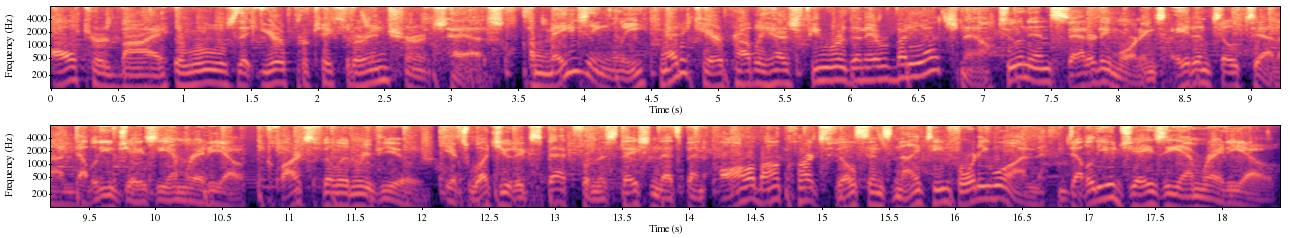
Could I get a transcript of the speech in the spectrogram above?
altered by the rules that your particular insurance has. Amazingly, Medicare probably has fewer than everybody else now. Tune in Saturday mornings 8 until 10 on WJZM Radio. Clarksville in Review. It's what you'd expect from the station that's been all about Clarksville since 1941. WJZM Radio.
